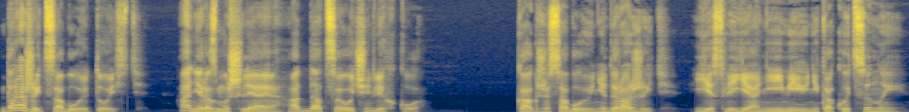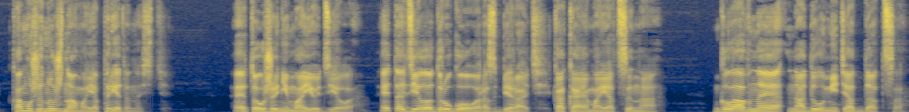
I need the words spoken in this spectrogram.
Дорожить собою, то есть. А не размышляя, отдаться очень легко. Как же собою не дорожить, если я не имею никакой цены? Кому же нужна моя преданность? Это уже не мое дело. Это дело другого разбирать, какая моя цена. Главное, надо уметь отдаться.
